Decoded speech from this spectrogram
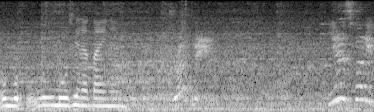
Ubu uubusin na tayo niyan. Grumpy. You know, it's funny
